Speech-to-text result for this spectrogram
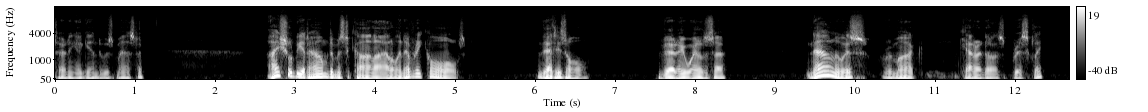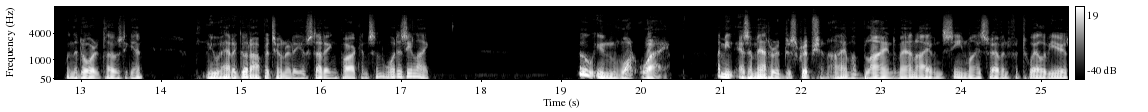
turning again to his master. "I shall be at home to Mr. Carlyle whenever he calls. That is all." "Very well, sir." "Now, Louis," remarked Carrados briskly, when the door had closed again, "you had a good opportunity of studying Parkinson. What is he like?" Oh, "In what way?" "I mean as a matter of description. I am a blind man. I haven't seen my servant for twelve years.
